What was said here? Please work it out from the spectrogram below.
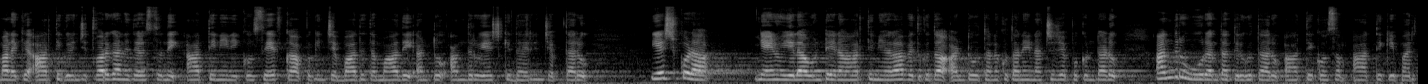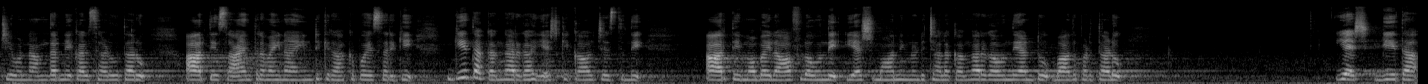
మనకి ఆర్తి గురించి త్వరగానే తెలుస్తుంది. ఆర్తిని నీకు సేఫ్గా అప్పగించే బాధ్యత మాది అంటూ అందరూ యష్కి ధైర్యం చెప్తారు. యష్ కూడా నేను ఇలా ఉంటే నా ఆర్తిని ఎలా వెతుకుతా అంటూ తనకు తనే నచ్చ చెప్పుకుంటాడు. అందరూ ఊరంతా తిరుగుతారు. ఆర్తి కోసం ఆర్తికి పరిచయం ఉన్న అందరినీ కలిసి అడుగుతారు. ఆర్తి సాయంత్రమైన ఇంటికి రాకపోయేసరికి గీత కంగారుగా యష్కి కాల్ చేస్తుంది. ఆర్తి మొబైల్ ఆఫ్లో ఉంది. యష్ మార్నింగ్ నుండి చాలా కంగారుగా ఉంది అంటూ బాధపడతాడు. యష్ గీత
